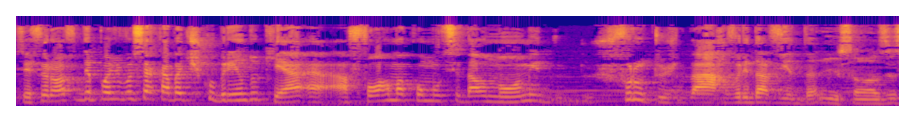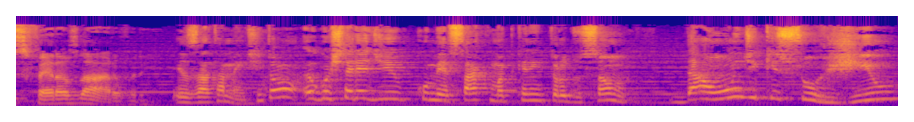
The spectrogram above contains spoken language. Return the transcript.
Sephiroth, depois você acaba descobrindo que é a, a, forma como se dá o nome dos frutos da árvore da vida. Isso, são as esferas da árvore. Exatamente. Então eu gostaria de começar com uma pequena introdução da onde que surgiu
